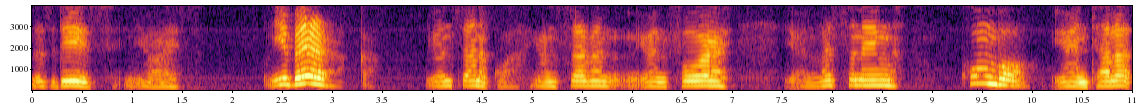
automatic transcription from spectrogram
There's days in your eyes. Niberaka. You're in Sanakwa. You're in seven. You're in four. You're in listening. Kumbo. You're in Talak.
